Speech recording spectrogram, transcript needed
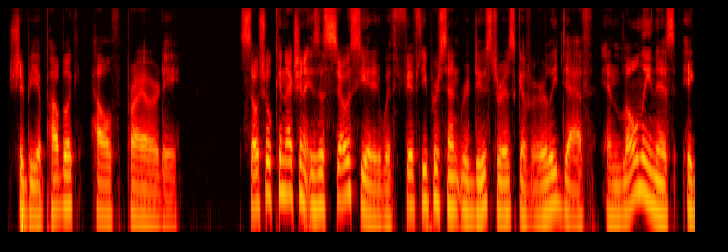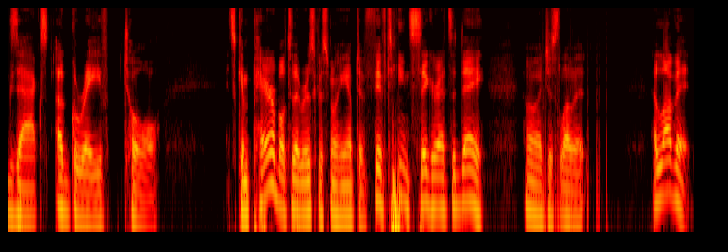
should be a public health priority. Social connection is associated with 50% reduced risk of early death, and loneliness exacts a grave toll. It's comparable to the risk of smoking up to 15 cigarettes a day. Oh, I just love it. I love it.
